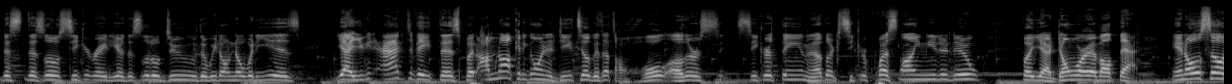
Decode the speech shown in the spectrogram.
this, this little secret right here. This little dude that we don't know what he is yeah, you can activate this, but I'm not going to go into detail because that's a whole other secret thing, another secret quest line you need to do. But yeah, don't worry about that. And also,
